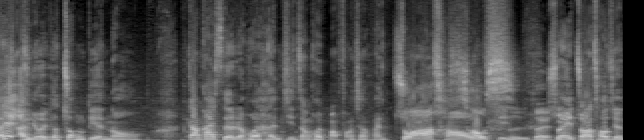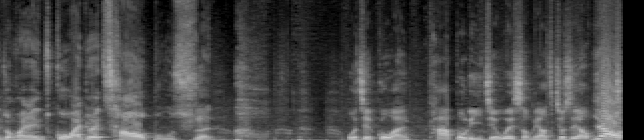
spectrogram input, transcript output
而且啊、有一个重点哦，刚开始的人会很紧张，会把方向盘抓抓超超紧死对所以抓超紧的状况下，你过弯就会超不顺，我姐过弯，她不理解为什么要就是要要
